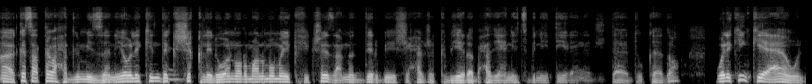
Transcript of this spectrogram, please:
آه كتعطي واحد الميزانية ولكن داك الشيء قليل هو normalement ما يكفيكش زعما دير به شي حاجة كبيرة بحال يعني تبني تيرانات جداد وكذا. ولكن كيعاون.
